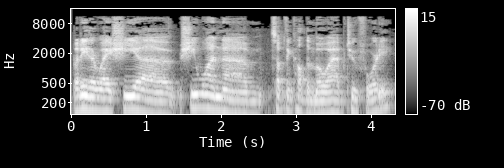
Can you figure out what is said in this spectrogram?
but either way, she uh, she won um, something called the Moab 240,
